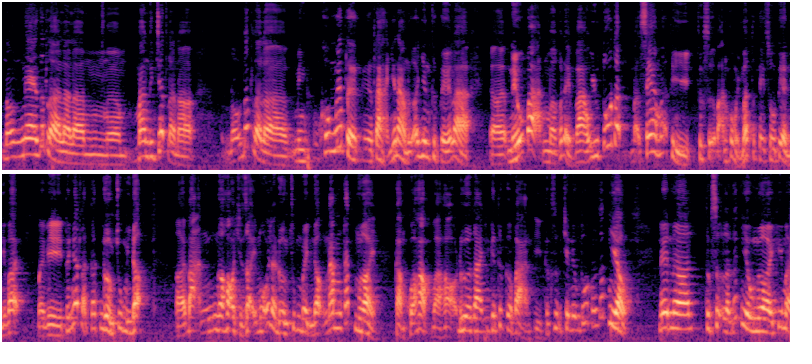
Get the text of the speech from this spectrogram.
nó nghe rất là là là uh, mang tính chất là là nó rất là là mình cũng không biết về tải như nào nữa. Nhưng thực tế là uh, nếu bạn mà có thể vào YouTube á, bạn xem á, thì thực sự bạn không phải mất cái số tiền như vậy. Bởi vì thứ nhất là các đường trung bình động. Uh, bạn họ chỉ dạy mỗi là đường trung bình động 5 cắt 10 cảm khóa học và họ đưa ra những kiến thức cơ bản thì thực sự trên YouTube nó rất nhiều. Nên uh, thực sự là rất nhiều người khi mà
